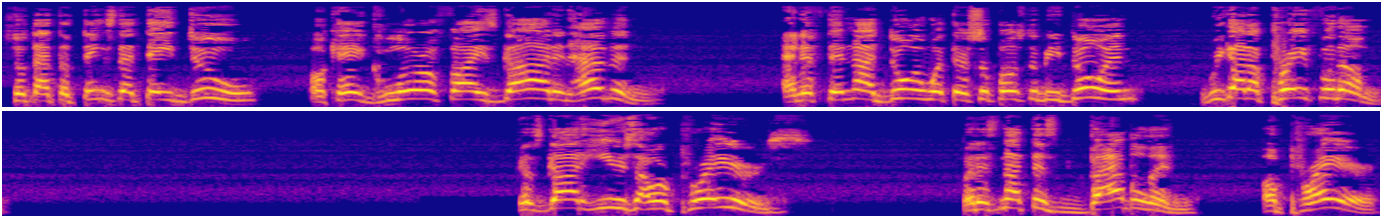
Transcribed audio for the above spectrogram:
so that the things that they do, okay, glorifies God in heaven. And if they're not doing what they're supposed to be doing, we got to pray for them. Because God hears our prayers. But it's not this babbling of prayer.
